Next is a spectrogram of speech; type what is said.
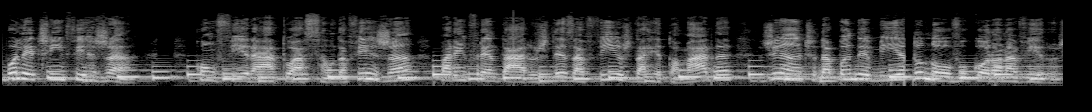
Boletim Firjan. Confira a atuação da Firjan para enfrentar os desafios da retomada diante da pandemia do novo coronavírus.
